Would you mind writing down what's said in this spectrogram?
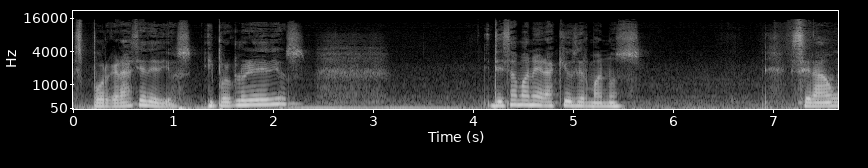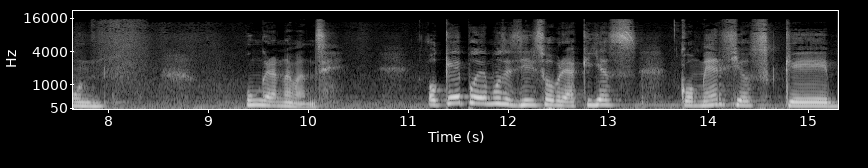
es por gracia de Dios y por gloria de Dios. De esa manera, queridos hermanos, será un, un gran avance. ¿O qué podemos decir sobre aquellos comercios que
